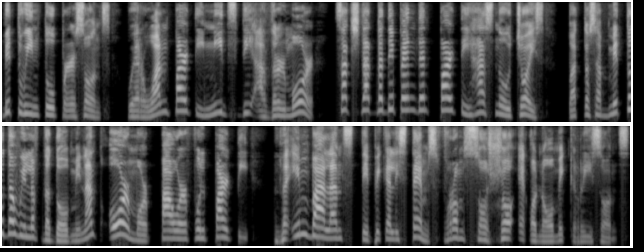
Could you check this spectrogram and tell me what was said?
between two persons where one party needs the other more, such that the dependent party has no choice but to submit to the will of the dominant or more powerful party. The imbalance typically stems from socio-economic reasons.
